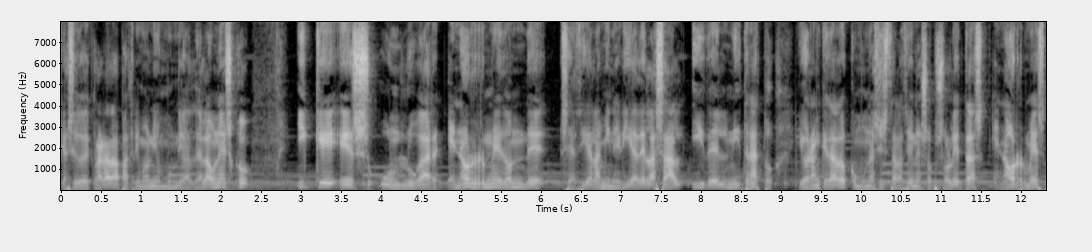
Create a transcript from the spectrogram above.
que ha sido declarada Patrimonio Mundial de la UNESCO y que es un lugar enorme donde se hacía la minería de la sal y del nitrato y ahora han quedado como unas instalaciones obsoletas enormes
